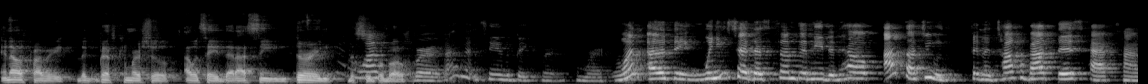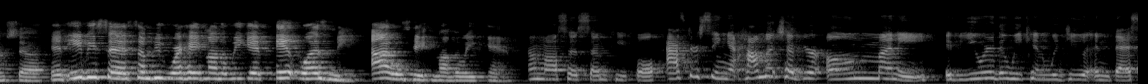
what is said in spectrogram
And that was probably the best commercial I would say that I've seen during the Super Bowl. Bird. I haven't seen the Big Bird commercial. One other thing, when you said that something needed help, I thought you was finna talk about this halftime show. And EB said some people were hating on the Weeknd. It was me. I was hating on the Weeknd. I'm also some people. After seeing it, how much of your own money, if you were the Weeknd, would you invest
